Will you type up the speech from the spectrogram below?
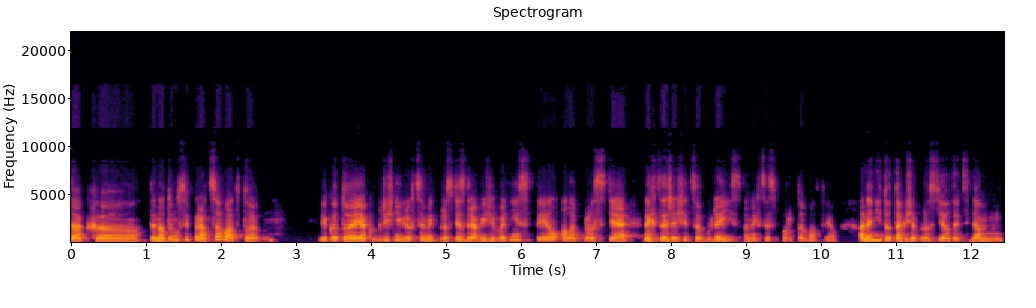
tak uh, ten na to musí pracovat. To, jako to je jako když někdo chce mít prostě zdravý životní styl, ale prostě nechce řešit, co bude jíst a nechce sportovat, jo. A není to tak, že prostě jo, teď si dám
